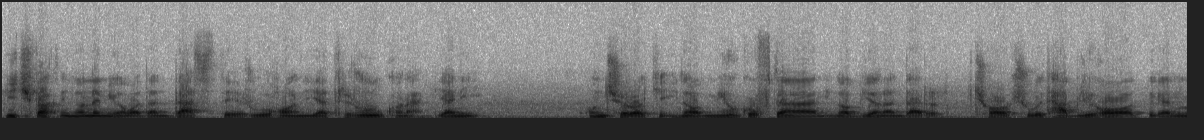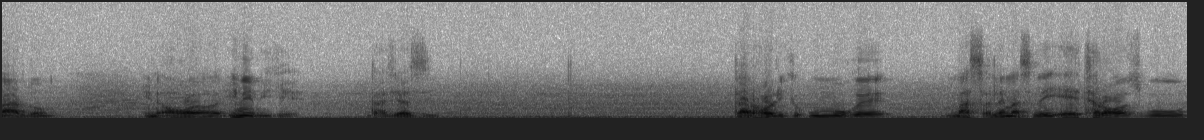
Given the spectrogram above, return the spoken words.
هیچ وقت اینا نمی آمدن دست روحانیت رو رو کنن. یعنی اون چرا که اینا می گفتن اینا بیانن در چارچوب تبلیغات بگن مردم این آقا اینه میگه یزی در حالی که اون موقع مسئله مسئله اعتراض بود.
